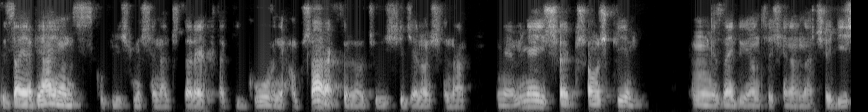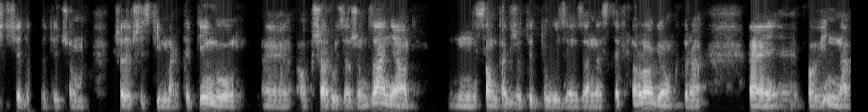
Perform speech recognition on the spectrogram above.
zajawiając, skupiliśmy się na czterech takich głównych obszarach, które oczywiście dzielą się na mniejsze książki mm, znajdujące się na naszej liście dotyczą przede wszystkim marketingu, e, obszaru zarządzania, są także tytuły związane z technologią, która e, powinna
